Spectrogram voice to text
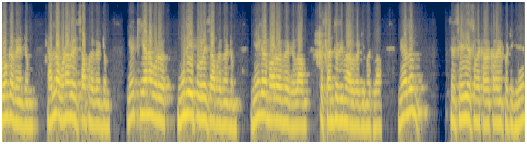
தூங்க வேண்டும் நல்ல உணவுகளை சாப்பிட வேண்டும் இயற்கையான ஒரு மூலிகை பொருளை சாப்பிட வேண்டும். நீங்களும் ஆரோக்கியம் இருக்கலாம். ஒரு சந்ததியும் ஆரோக்கியம் இருக்கலாம். மேலும் சில செய்தியை சொல்ல கட- கடமைப்பட்டுகிறேன்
